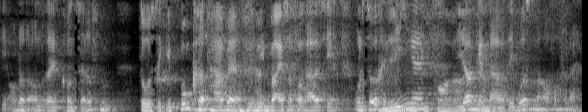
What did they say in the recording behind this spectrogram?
die ein oder andere Dose gebunkert habe in weißer Voraussicht. Und solche Dinge, ja genau, die muss man einfach vielleicht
